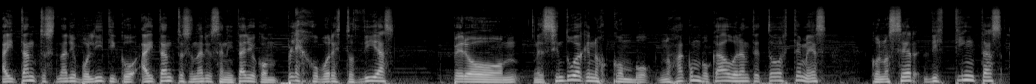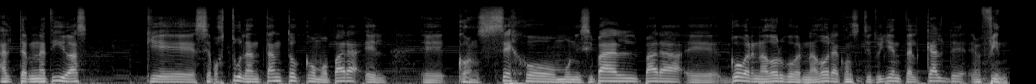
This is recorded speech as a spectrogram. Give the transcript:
hay tanto escenario político, hay tanto escenario sanitario complejo por estos días, pero mm, sin duda que nos ha convocado durante todo este mes conocer distintas alternativas que se postulan tanto como para el eh, Consejo Municipal, para eh, gobernador, gobernadora, constituyente, alcalde, en fin.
